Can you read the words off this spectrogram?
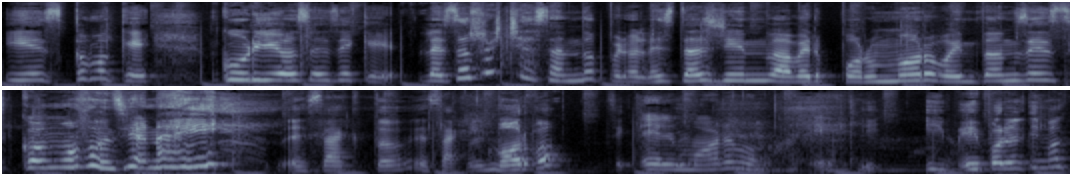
Y es como que curioso, es de que la estás rechazando, pero la estás yendo a ver por morbo. Entonces, ¿cómo funciona ahí? Exacto, exacto. El morbo. El morbo. eh. Y, y- y por último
